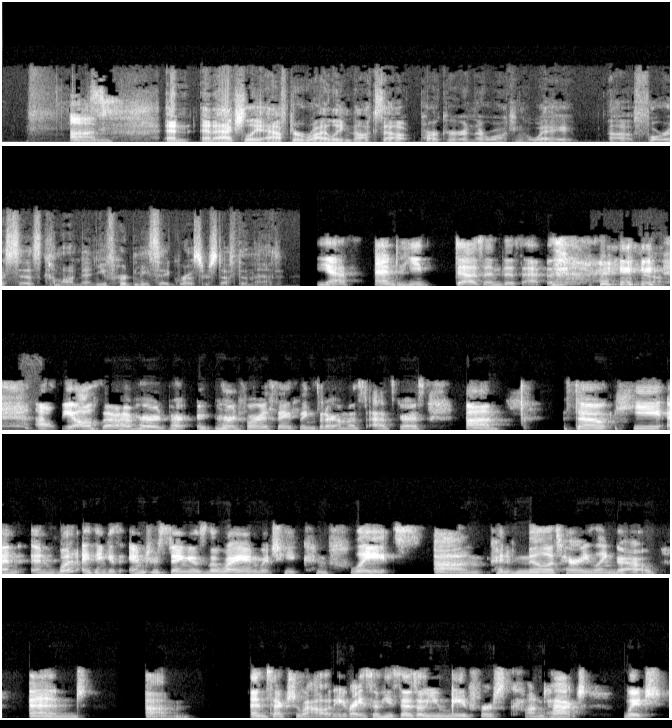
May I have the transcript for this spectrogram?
Um, Yes. And and actually after Riley knocks out Parker and they're walking away, uh Forrest says, "Come on, man, you've heard me say grosser stuff than that." Yes, and he does in this episode. Yeah. Uh, we also have heard heard Forrest say things that are almost as gross. Um, so he and and what I think is interesting is the way in which he conflates um, kind of military lingo and um, and sexuality, right? So he says, "Oh, you made first contact," which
